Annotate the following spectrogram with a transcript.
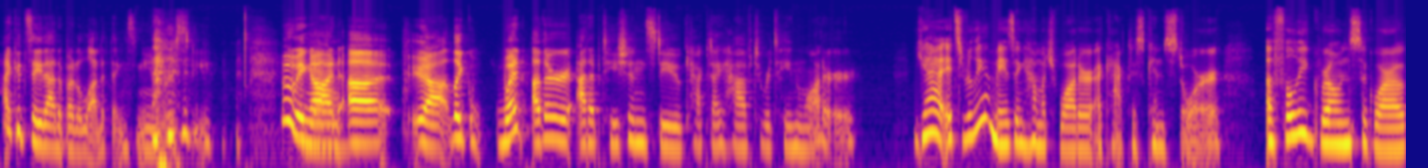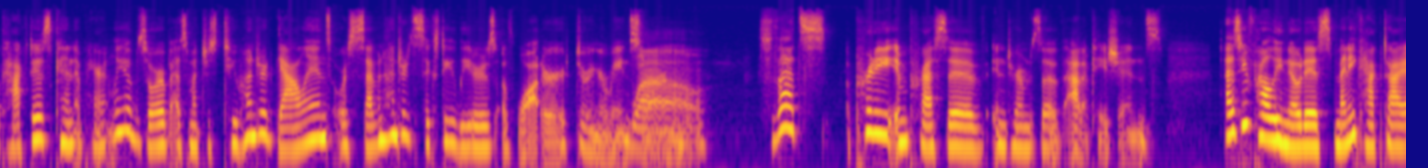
I could say that about a lot of things in university. Moving Yeah. on. Uh yeah, like what other adaptations do cacti have to retain water? Yeah, it's really amazing how much water a cactus can store. A fully grown saguaro cactus can apparently absorb as much as 200 gallons or 760 liters of water during a rainstorm. Wow. So that's pretty impressive in terms of adaptations. As you've probably noticed, many cacti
